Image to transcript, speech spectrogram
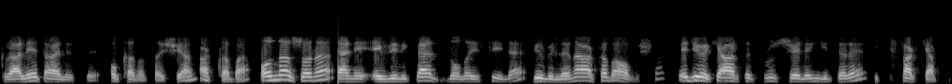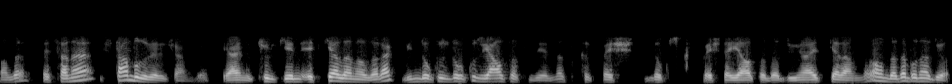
kraliyet ailesi o kanı taşıyan akraba. Ondan sonra yani evlilik ilişkiler dolayısıyla birbirlerine akraba olmuşlar. Ve diyor ki artık Rusya ile İngiltere ittifak yapmalı ve sana İstanbul'u vereceğim diyor. Yani Türkiye'nin etki alanı olarak 1909 Yalta'sı diyelim. Nasıl 45, 1945'te Yalta'da dünya etki alanı Onda da buna diyor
